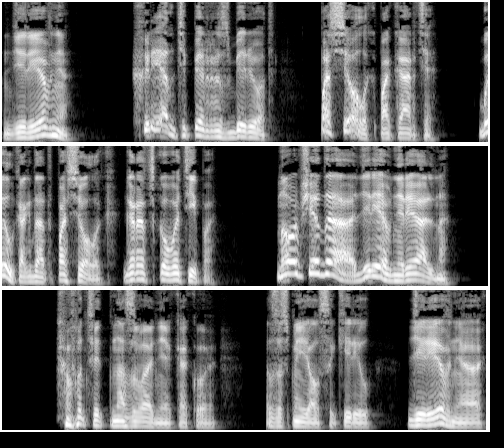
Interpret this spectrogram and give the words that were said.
«Деревня?» «Хрен теперь разберет. Поселок по карте. Был когда-то поселок, городского типа. Но вообще да, деревня реально». «Вот ведь название какое!» — засмеялся Кирилл. «Деревня,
